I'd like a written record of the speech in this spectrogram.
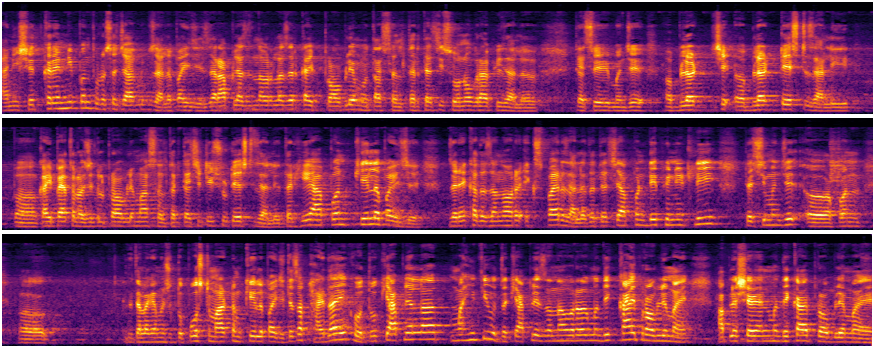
आणि शेतकऱ्यांनी पण थोडंसं जागरूक झालं पाहिजे. जर आपल्या जनावराला जर काही प्रॉब्लेम होत असेल तर त्याची सोनोग्राफी झालं त्याचे म्हणजे ब्लडचे ब्लड टेस्ट झाली काही पॅथॉलॉजिकल प्रॉब्लेम असेल तर त्याची टिश्यू टेस्ट झाले तर हे आपण केलं पाहिजे. जर एखादं जनावर एक्सपायर झालं तर त्याची आपण डेफिनेटली त्याची म्हणजे आपण त्याला काय म्हणू शकतो पोस्टमार्टम केलं पाहिजे. त्याचा फायदा एक होतो की आपल्याला माहिती होतं की आपल्या जनावरांमध्ये काय प्रॉब्लेम आहे आपल्या शेळ्यांमध्ये काय प्रॉब्लेम आहे.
